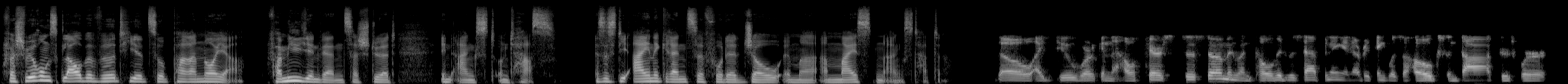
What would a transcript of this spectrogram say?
Verschwörungsglaube wird hier zur Paranoia. Familien werden zerstört in Angst und Hass. Es ist die eine Grenze, vor der Joe immer am meisten Angst hatte though I do work in the healthcare system and when COVID was happening and everything was a hoax and doctors were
